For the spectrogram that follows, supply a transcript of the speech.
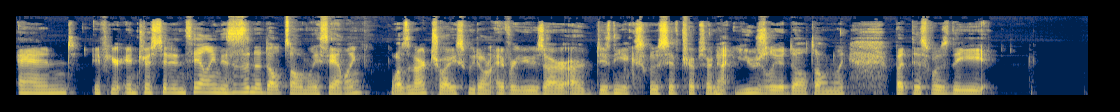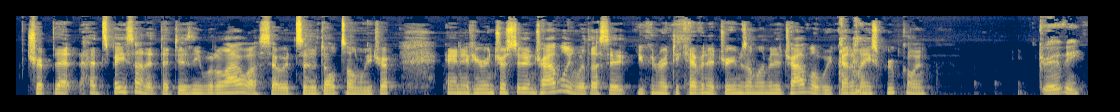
And if you're interested in sailing, this is an adults only sailing. Wasn't our choice. We don't ever use our, our Disney exclusive trips are not usually adult only. But this was the trip that had space on it that Disney would allow us. So it's an adults only trip. And if you're interested in traveling with us, you can write to Kevin at Dreams Unlimited Travel. We've got a nice group going. Groovy.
